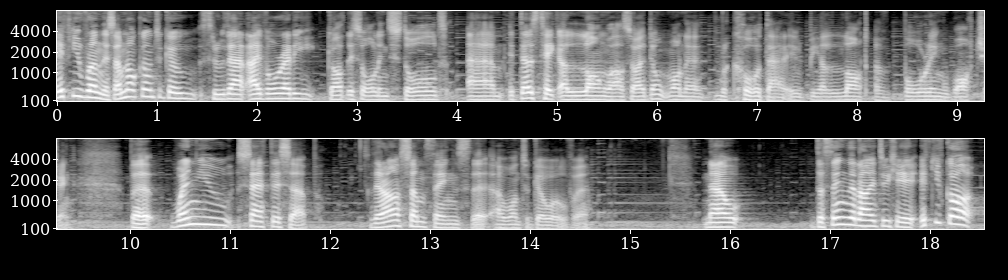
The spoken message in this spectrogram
if you run this, I'm not going to go through that. I've already got this all installed. Um, it does take a long while, so I don't want to record that. It would be a lot of boring watching. But when you set this up, there are some things that I want to go over. Now, the thing that I do here, if you've got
